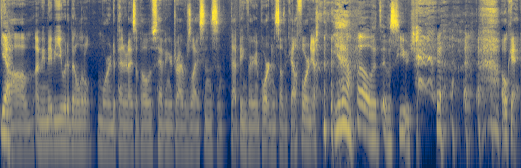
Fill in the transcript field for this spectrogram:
Yeah. Um, I mean, maybe you would have been a little more independent, I suppose, having your driver's license and that being very important in Southern California. yeah. Oh, it, it was huge. okay.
